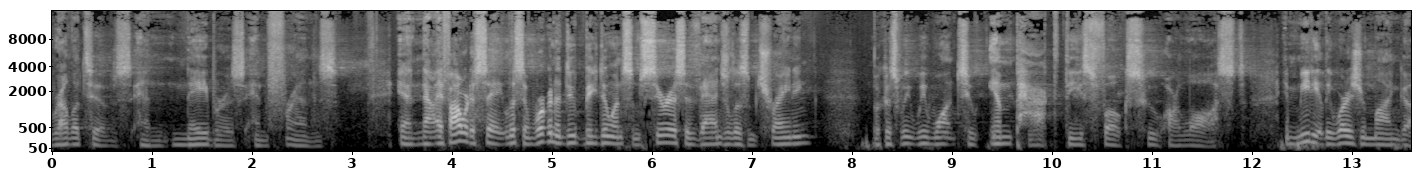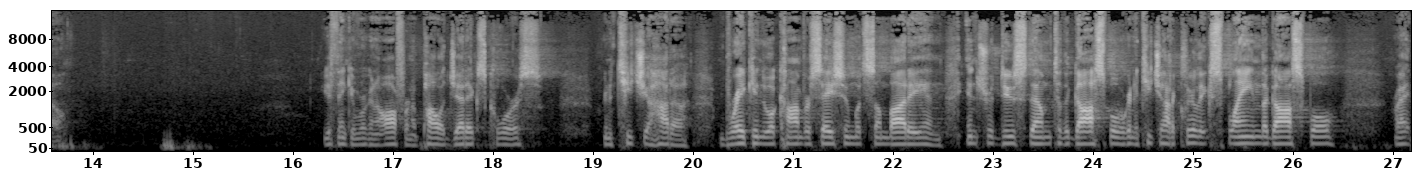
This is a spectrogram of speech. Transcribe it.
relatives and neighbors and friends. And now, if I were to say, listen, we're going to do, be doing some serious evangelism training because we, we want to impact these folks who are lost immediately, where does your mind go? You're thinking we're going to offer an apologetics course. We're going to teach you how to break into a conversation with somebody and introduce them to the gospel. We're going to teach you how to clearly explain the gospel, right?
